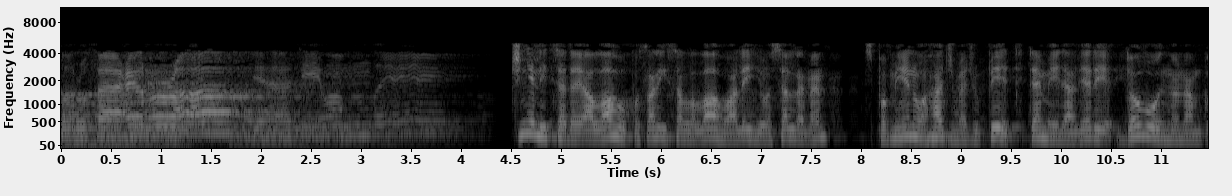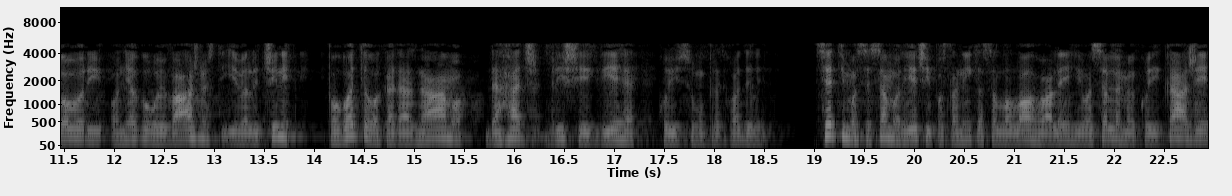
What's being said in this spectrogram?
فارفع الرايات وامضي. Činjenica da je Allahu poslanik sallallahu alaihi wasallam spomenuo hađ među pet temelja vjere dovoljno nam govori o njegovoj važnosti i veličini, pogotovo kada znamo da hađ briše grijehe koji su mu prethodili. Sjetimo se samo riječi poslanika sallallahu alaihi wasallam koji kaže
